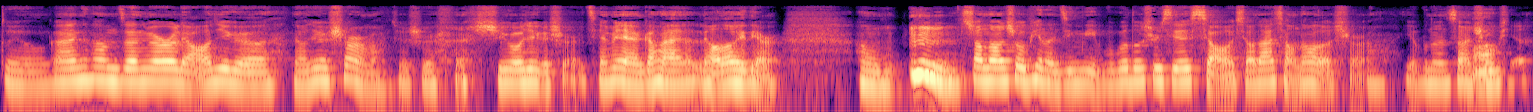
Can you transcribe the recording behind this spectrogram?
对，我刚才跟他们在那边聊这个聊这个事儿嘛，就是 石油这个事儿。前面也刚才聊到一点儿，嗯，上当受骗的经历，不过都是些小小打小闹的事儿啊，也不能算受骗。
